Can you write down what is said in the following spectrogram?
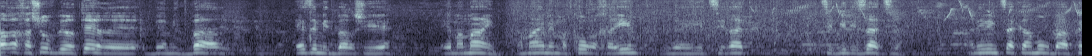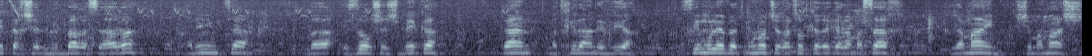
הדבר החשוב ביותר אה, במדבר, איזה מדבר שיהיה, הם המים. המים הם מקור החיים ליצירת ציוויליזציה. אני נמצא כאמור בפתח של מדבר הסהרה, אני נמצא באזור של שבקה, כאן מתחילה הנביאה. שימו לב לתמונות שרצות כרגע למסך, למים שממש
